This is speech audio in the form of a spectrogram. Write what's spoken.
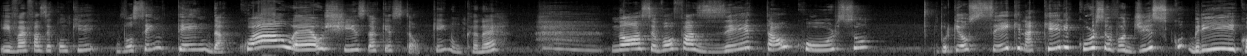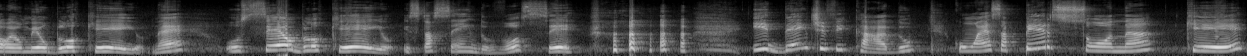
e vai fazer com que você entenda qual é o X da questão. Quem nunca, né? Nossa, eu vou fazer tal curso porque eu sei que naquele curso eu vou descobrir qual é o meu bloqueio, né? O seu bloqueio está sendo você identificado com essa persona que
